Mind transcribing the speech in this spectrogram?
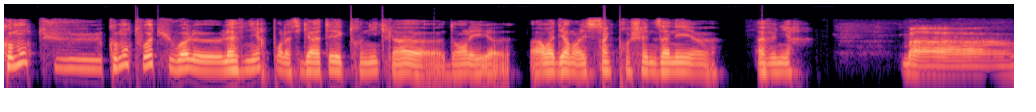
Comment tu, comment toi tu vois le l'avenir pour la cigarette électronique là euh, dans les, euh, on va dire dans les cinq prochaines années euh, à venir? Bah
